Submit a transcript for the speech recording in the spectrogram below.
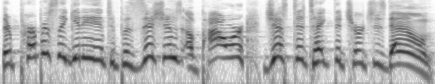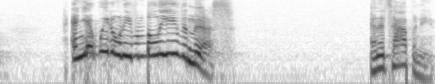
They're purposely getting into positions of power just to take the churches down. And yet we don't even believe in this. And it's happening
